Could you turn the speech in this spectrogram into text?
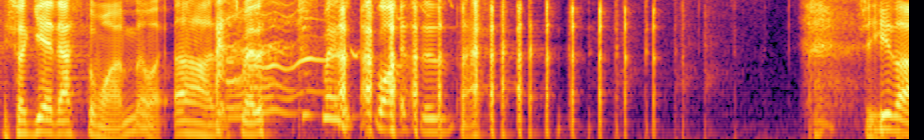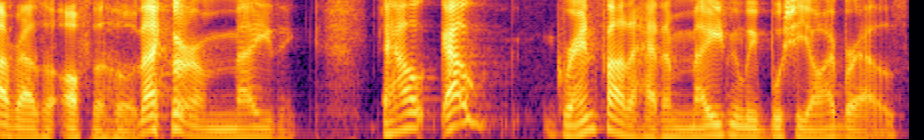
And she's like, Yeah, that's the one. And I'm like, Ah, that just made it, just made it twice as bad. His eyebrows are off the hook. They were amazing. Our, our grandfather had amazingly bushy eyebrows.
